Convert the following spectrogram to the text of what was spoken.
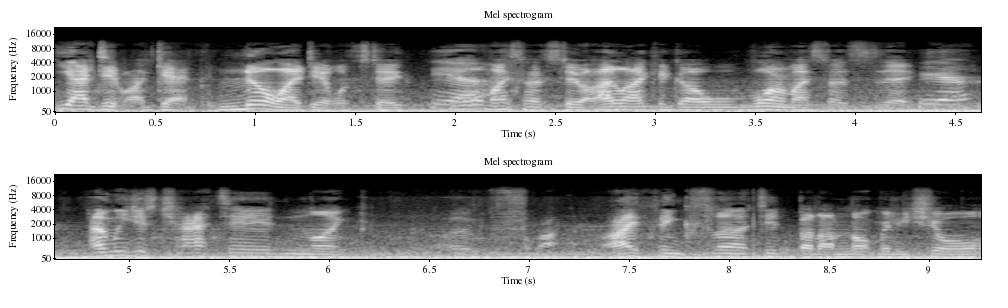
yeah, I did again. No idea what to do. Yeah. What am I supposed to do? I like a girl. What am I supposed to do? Yeah. And we just chatted and like, uh, I think flirted, but I'm not really sure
